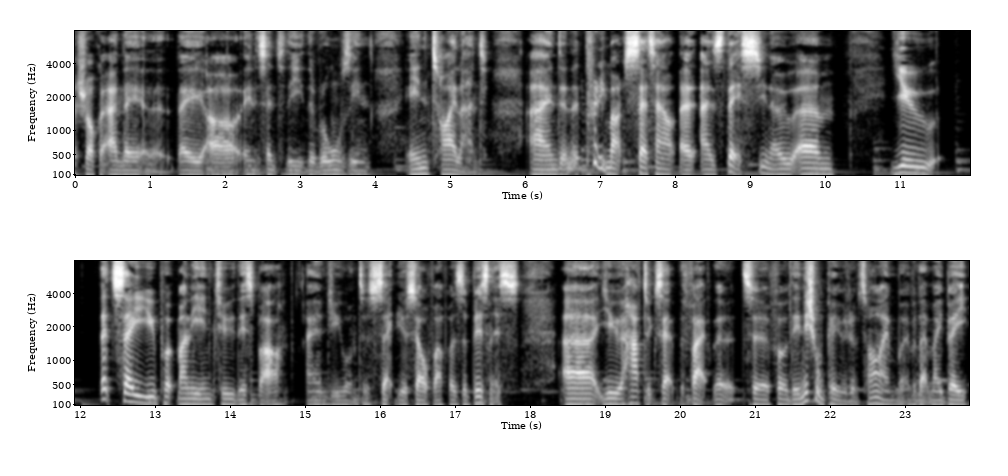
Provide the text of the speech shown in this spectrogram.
a shocker and they they are in a sense the the rules in in Thailand. And, and they're pretty much set out as this you know um, you let's say you put money into this bar and you want to set yourself up as a business. Uh, you have to accept the fact that uh, for the initial period of time, whatever that may be,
